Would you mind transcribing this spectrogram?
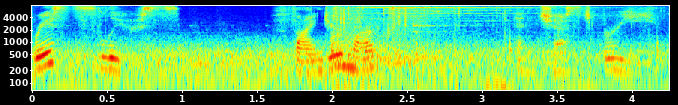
wrists loose. Find your mark, just breathe.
